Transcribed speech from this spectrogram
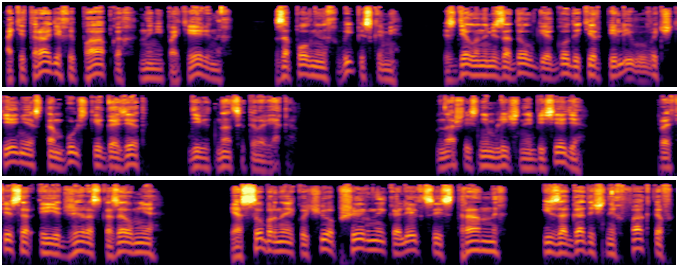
о тетрадях и папках, ныне потерянных, заполненных выписками, сделанными за долгие годы терпеливого чтения стамбульских газет XIX века. В нашей с ним личной беседе профессор Эйедже рассказал мне и о собранной Кочу обширной коллекции странных и загадочных фактов,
